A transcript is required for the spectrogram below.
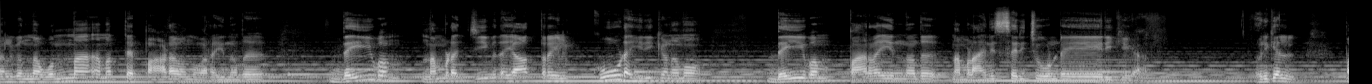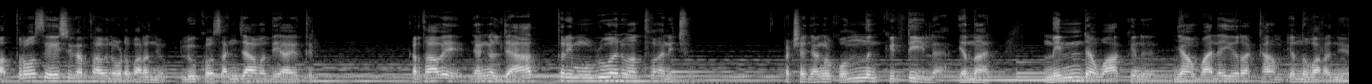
നൽകുന്ന ഒന്നാമത്തെ പാഠം എന്ന് പറയുന്നത് ദൈവം നമ്മുടെ ജീവിതയാത്രയിൽ കൂടെ ഇരിക്കണമോ? ദൈവം പറയുന്നത് നമ്മൾ അനുസരിച്ചുകൊണ്ടേയിരിക്കുക ഒരിക്കൽ പത്രോസ് യേശു കർത്താവിനോട് പറഞ്ഞു ലൂക്കോസ് അഞ്ചാം അധ്യായത്തിൽ കർത്താവെ ഞങ്ങൾ രാത്രി മുഴുവനും അധ്വാനിച്ചു പക്ഷെ ഞങ്ങൾക്കൊന്നും കിട്ടിയില്ല. എന്നാൽ നിന്റെ വാക്കിന് ഞാൻ വലയിറക്കാം എന്ന് പറഞ്ഞ്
